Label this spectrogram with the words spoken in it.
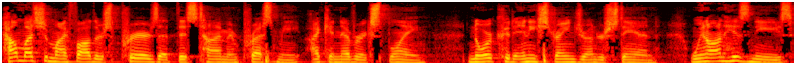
How much of my father's prayers at this time impressed me, I can never explain, nor could any stranger understand went on his knees,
